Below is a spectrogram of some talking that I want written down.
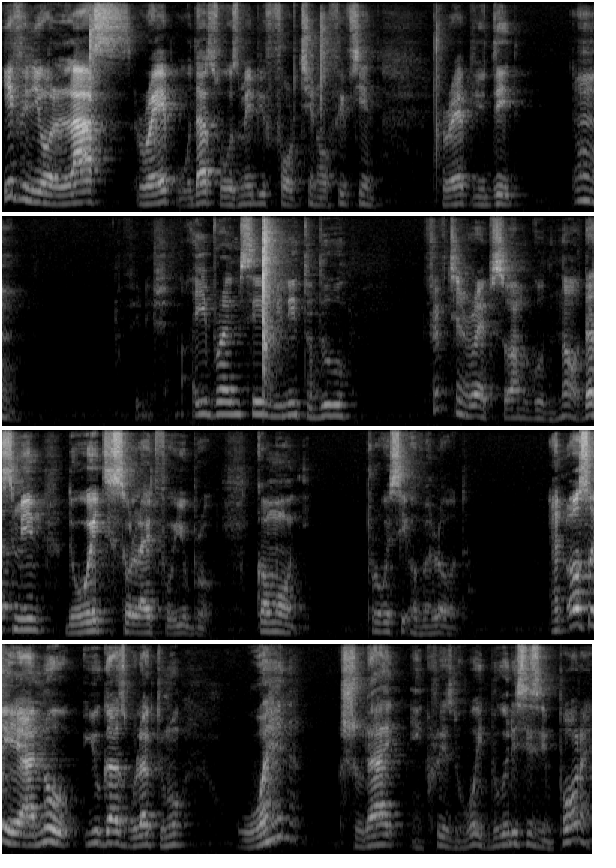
if in your last rep, that was maybe 14 or 15 rep you did. Mm, finish. Ibrahim said you need to do 15 reps, so I'm good. No, that's mean the weight is so light for you, bro. Come on, progressive overload. And also, yeah, I know you guys would like to know when should I increase the weight because this is important.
